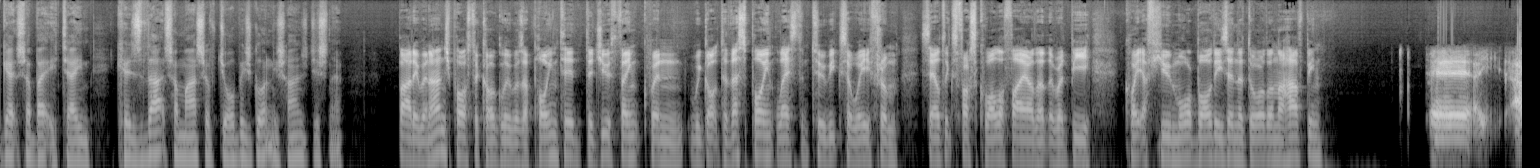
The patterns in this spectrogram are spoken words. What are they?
gets a bit of time because that's a massive job he's got in his hands just now. Barry, when Ange Postecoglou was appointed, did you think when we got to this point, less than two weeks away from Celtic's first qualifier, that there would be quite a few more bodies in the door than there have been? Uh, I,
